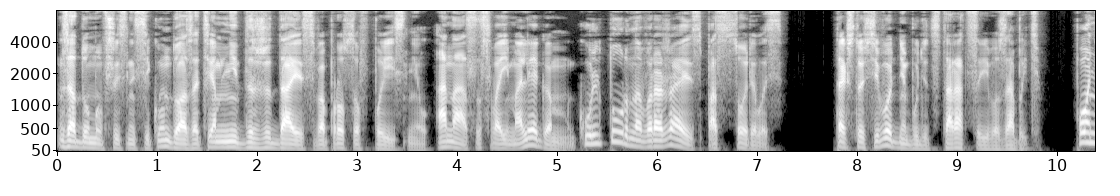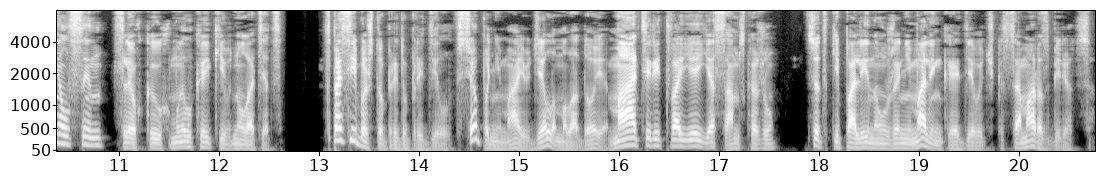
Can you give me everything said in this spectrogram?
задумавшись на секунду, а затем, не дожидаясь вопросов, пояснил. Она со своим Олегом, культурно выражаясь, поссорилась. Так что сегодня будет стараться его забыть. «Понял, сын», — с легкой ухмылкой кивнул отец. «Спасибо, что предупредил. Все понимаю, дело молодое. Матери твоей я сам скажу. Все-таки Полина уже не маленькая девочка, сама разберется».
